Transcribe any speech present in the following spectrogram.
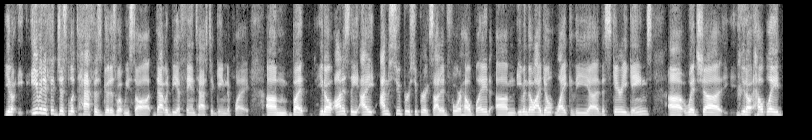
you know, even if it just looked half as good as what we saw, that would be a fantastic game to play. Um, but you know, honestly, I I'm super super excited for Hellblade. Um, even though I don't like the uh, the scary games, uh, which uh, you know, Hellblade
